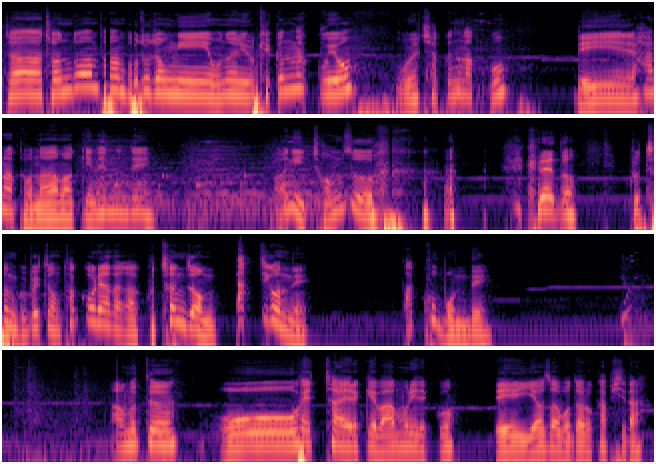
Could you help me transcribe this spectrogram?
자 전도한판 보조 정리 오늘 이렇게 끝났고요. 5일차 끝났고 내일 하나 더 남았긴 했는데 아니 점수. 그래도 9,900점 턱걸이 하다가 9,000점 딱 찍었네. 딱 코 뭔데? 아무튼 5회차 이렇게 마무리됐고 내일 이어서 보도록 합시다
